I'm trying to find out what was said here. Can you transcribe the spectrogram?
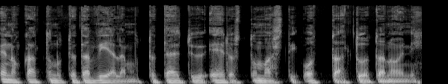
en ole katsonut tätä vielä, mutta täytyy ehdottomasti ottaa tuota noin, niin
